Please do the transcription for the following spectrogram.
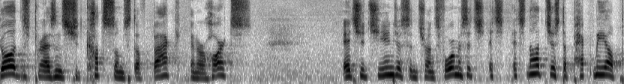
God's presence should cut some stuff back in our hearts. It should change us and transform us. It's, it's, it's not just a pick me up,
